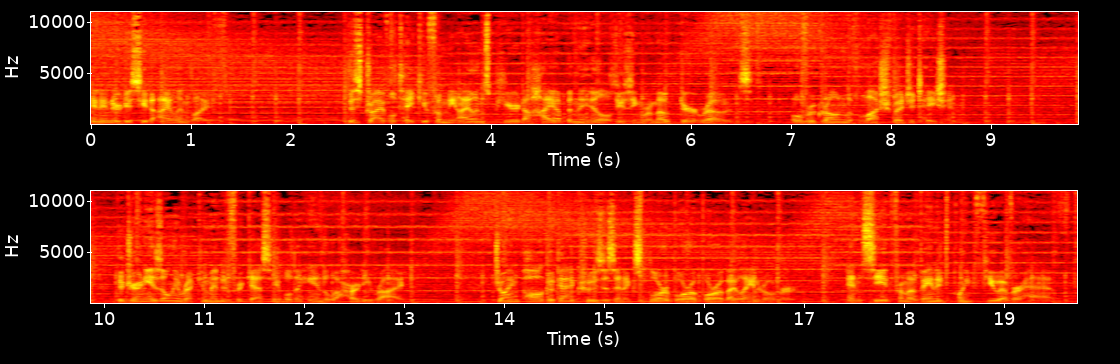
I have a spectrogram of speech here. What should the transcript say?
and introduce you to island life. This drive will take you from the island's pier to high up in the hills using remote dirt roads, overgrown with lush vegetation. The journey is only recommended for guests able to handle a hardy ride. Join Paul Gauguin Cruises and explore Bora Bora by Land Rover, and see it from a vantage point few ever have.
